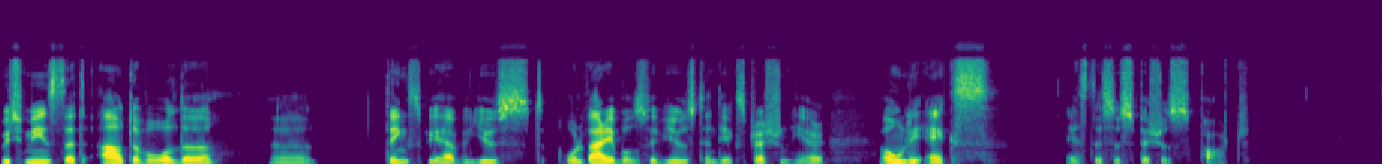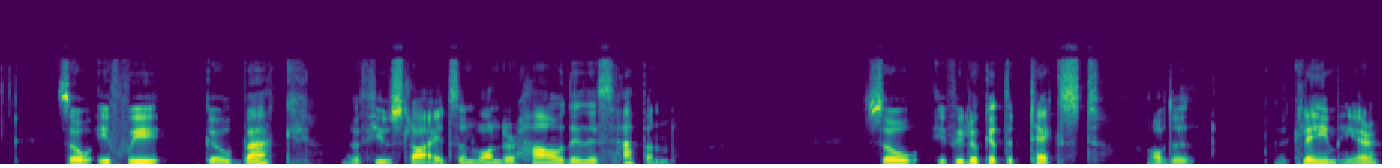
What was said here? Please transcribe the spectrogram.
which means that out of all the uh, things we have used, all variables we've used in the expression here, only x is the suspicious part. So if we go back a few slides and wonder how did this happen? So if we look at the text of the claim here,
